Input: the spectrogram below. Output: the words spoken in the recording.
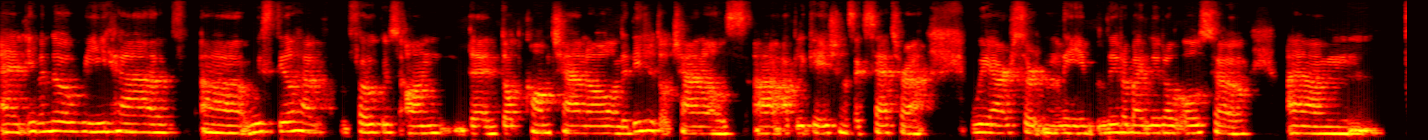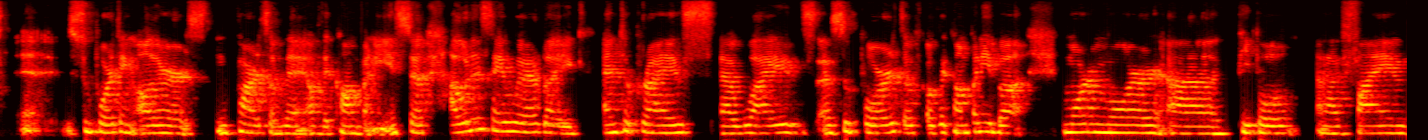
And even though we have, uh, we still have focus on the dot com channel and the digital channels, uh, applications, etc. We are certainly little by little also. Um, uh, supporting other parts of the of the company. So I wouldn't say we're like enterprise uh, wide uh, support of, of the company, but more and more uh, people uh, find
